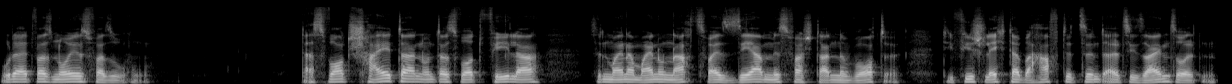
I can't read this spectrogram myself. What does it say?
Oder etwas Neues versuchen. Das Wort Scheitern und das Wort Fehler sind meiner Meinung nach zwei sehr missverstandene Worte, die viel schlechter behaftet sind, als sie sein sollten.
